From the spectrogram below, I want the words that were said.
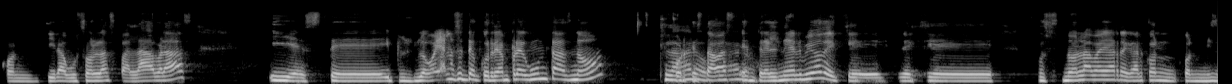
con tirabuzón las palabras y este, y pues luego ya no se te ocurrían preguntas, ¿no? Claro. Porque estabas entre el nervio de que, de que pues no la vaya a regar con, con, mis,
